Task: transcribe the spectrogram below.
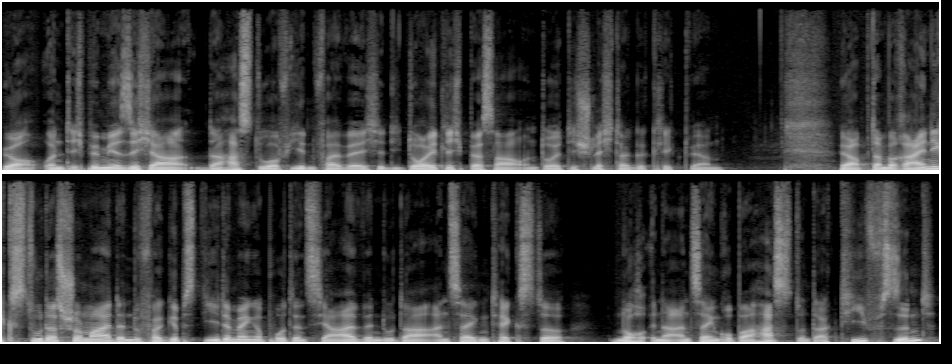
Ja, und ich bin mir sicher, da hast du auf jeden Fall welche, die deutlich besser und deutlich schlechter geklickt werden. Ja, dann bereinigst du das schon mal, denn du vergibst jede Menge Potenzial, wenn du da Anzeigentexte noch in der Anzeigengruppe hast und aktiv sind,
